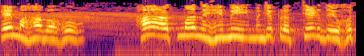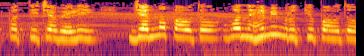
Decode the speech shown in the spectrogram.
हे महाबाहो हा आत्मा नेहमी म्हणजे प्रत्येक देहोत्पत्तीच्या वेळी जन्म पावतो व नेहमी मृत्यू पावतो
